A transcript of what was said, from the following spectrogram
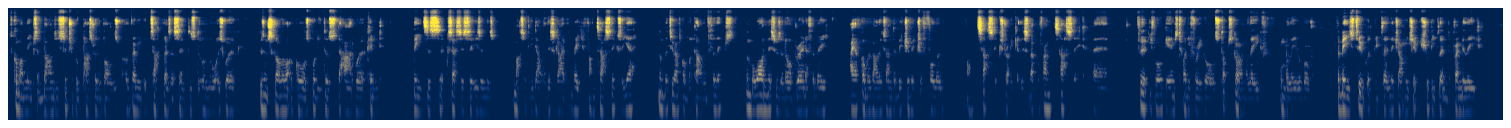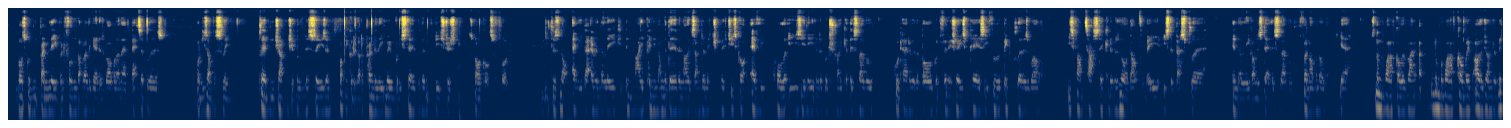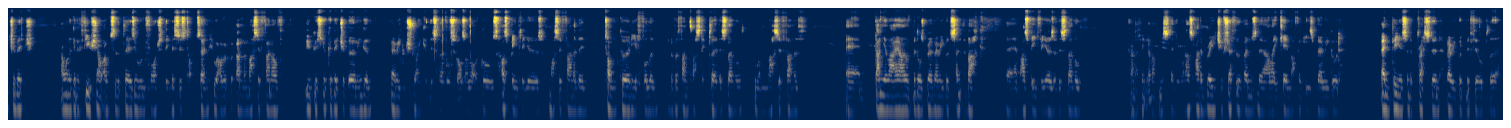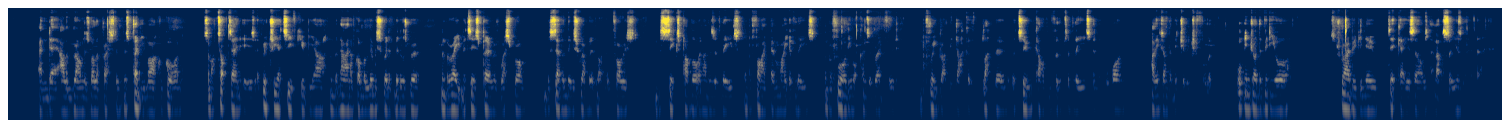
He's come on leaps and bounds. He's such a good passer of the ball as well. Very good tackler, as I said. Does the unnoticed work. Doesn't score a lot of goals, but he does the hard work and leads Leeds' success this season is massively to this guy for me. Fantastic. So yeah, number two, I've gone with Kalvin Phillips. Number one, this was a no-brainer for me. I have gone with Alexander Mitrovic of Fulham. Fantastic striker, at this level. Fantastic. Um, 34 games, 23 goals, top scorer in the league. Unbelievable. For me, he's too good to be playing the Championship. He should be playing the Premier League. He was good in the Premier League when Fulham got relegated as well, one of their better players. But he's obviously played in the Championship with this season. Probably could have got a Premier League move, but he stayed with them. He's just scored goals for fun. And he does not any better in the league, in my opinion, on the day than Alexander Mitrovic. He's got every qualities you need in a good strike at this level. Good header of the ball, good finisher. He's pacey for a big player as well. He's fantastic, and it was no doubt for me he's the best player in the league on his day at this level. Phenomenal, yeah. So number one, I've gone with number one. I've gone with Alexander Mitrovic. I want to give a few shout outs to the players who unfortunately missed his top 10, who I'm a massive fan of. Lucas Jutkiewicz at Birmingham, very good striker at this level, scores a lot of goals, has been for years, massive fan of him. Tom Cairney of Fulham, another fantastic player this level, who I'm a massive fan of. Um, Daniel Ayala of Middlesbrough, very good centre back, um, has been for years at this level. Trying to think if I've missed anyone else. Adam Reach of Sheffield Wednesday, I like him, I think he's very good. Ben Pearson of Preston, very good midfield player and uh, Alan Browne as well at Preston. There's plenty more I could go on. So my top 10 is Eze of QPR. Number 9, I've gone with Lewis Wing of Middlesbrough. Number 8, Matheus Pereira of West Brom. Number 7, Lewis Grabban of Nottingham Forest. Number 6, Pablo Hernandez of Leeds. Number 5, Ben White of Leeds. Number 4, Ollie Watkins of Brentford. Number 3, Bradley Dack of Blackburn. Number 2, Kalvin Phillips of Leeds. And number 1, Alexander Mitrovic of Fulham. Hope you enjoyed the video. Subscribe if you're new. Take care of yourselves, and I'll see you later.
